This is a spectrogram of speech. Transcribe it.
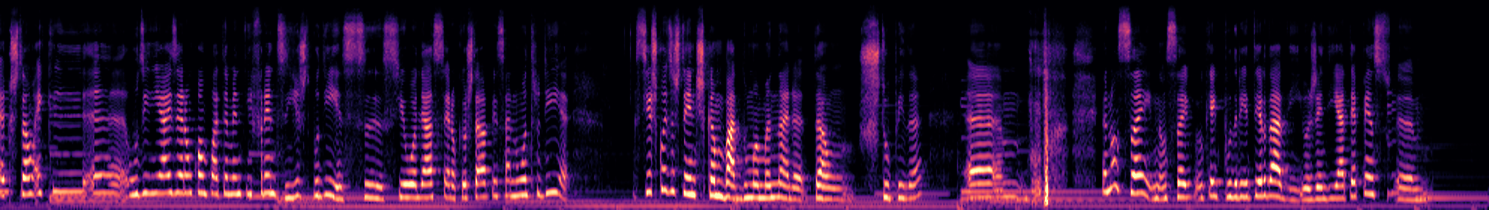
a questão é que uh, os ideais eram completamente diferentes e isto podia, se, se eu olhasse, era o que eu estava a pensar no outro dia. Se as coisas têm descambado de uma maneira tão estúpida, uh, Eu não sei, não sei o que é que poderia ter dado. E hoje em dia até penso um,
